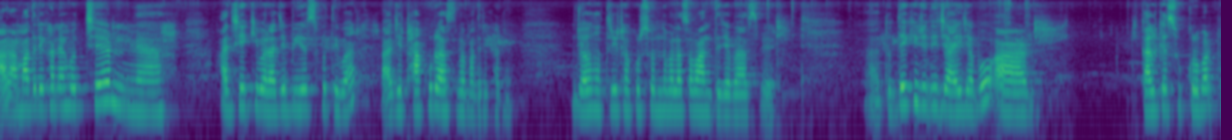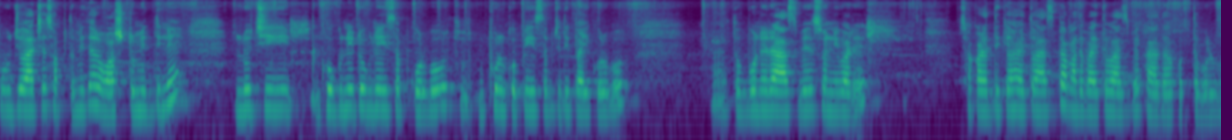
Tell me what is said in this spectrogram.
আর আমাদের এখানে হচ্ছে আজকে কী বার? আজকে বৃহস্পতিবার। আজকে ঠাকুর আসবে আমাদের এখানে। জগদ্ধাত্রী ঠাকুর সন্ধ্যাবেলা সব আনতে যাবে, আসবে। তো দেখি যদি যাই যাব। আর কালকে শুক্রবার পুজো আছে সপ্তমীতে আর অষ্টমীর দিনে লুচি, ঘুগনি টুগনি এইসব করব, ফুলকপি এইসব যদি পাই করব। তো বোনেরা আসবে শনিবারে। সকালের দিকে হয়তো আসবে, আমাদের বাড়িতেও আসবে, খাওয়া দাওয়া করতে বলব।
